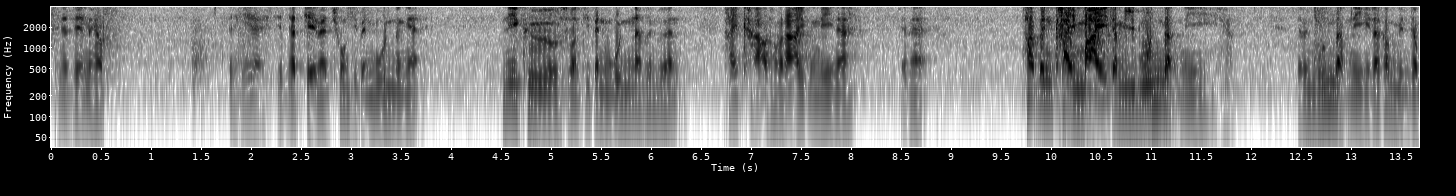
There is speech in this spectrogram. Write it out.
เห็นชัดเจนไหมครับ เป็นอย่างนี้เลยเห็นชัดเจนนะช่วงที่เป็นวุ้นตรงเนี้ยนี่คือส่วนที่เป็นวุ้นนะเพื่อนๆไข่ขาวธรรมดาอยู่ตรงนี้นะ เห็นไหม ถ้าเป็นไข่ใหม่จะมีวุ้นแบบนี้ครับ จะเป็นวุ้นแบบนี้แล้วก็มันจะ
